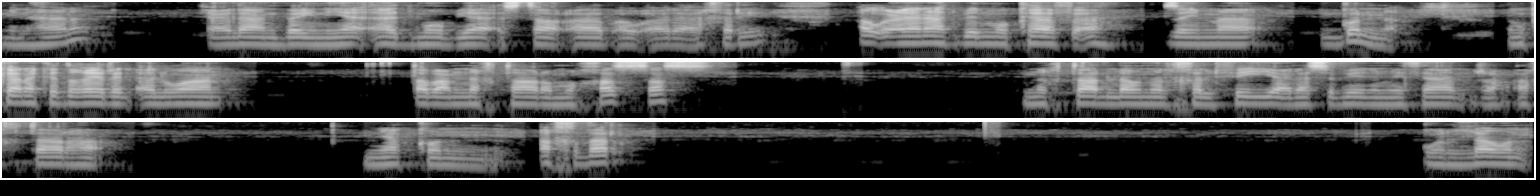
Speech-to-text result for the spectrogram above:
من هنا. إعلان بيني يا أد موب يا ستار آب أو إلى آخره. أو إعلانات بالمكافأة زي ما قلنا. بإمكانك تغير الألوان. طبعا نختار مخصص. نختار لون الخلفية على سبيل المثال راح أختارها. يكن أخضر. واللون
